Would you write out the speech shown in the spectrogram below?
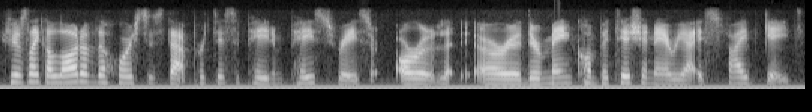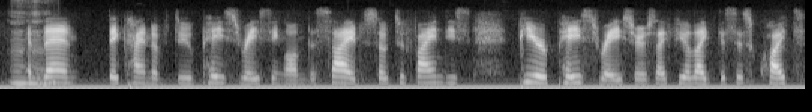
it feels like a lot of the horses that participate in pace race are, are their main competition area is five gait, mm-hmm. and then they kind of do pace racing on the side. So to find these pure pace racers, I feel like this is quite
